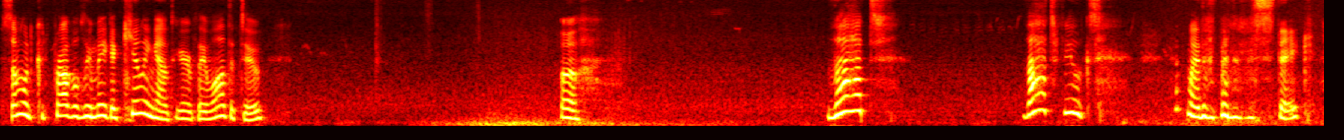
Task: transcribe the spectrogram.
Someone could probably make a killing out here if they wanted to. Ugh. That... That feels... That might have been a mistake.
